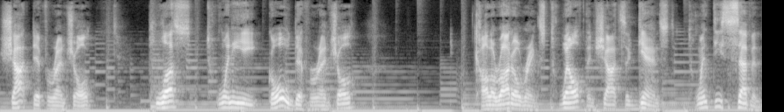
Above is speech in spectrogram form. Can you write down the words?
shot differential, plus 28 goal differential. Colorado ranks 12th in shots against, 27th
